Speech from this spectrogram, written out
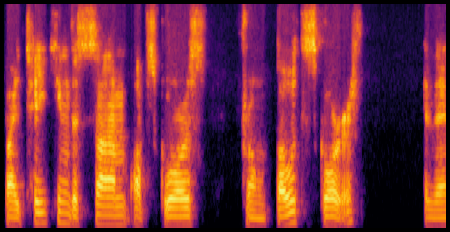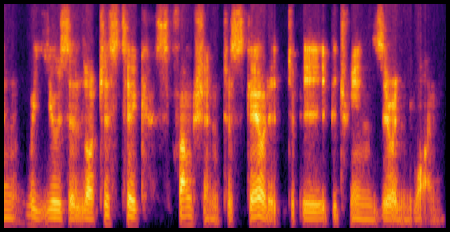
by taking the sum of scores from both scorers, and then we use a logistic function to scale it to be between 0 and 1.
